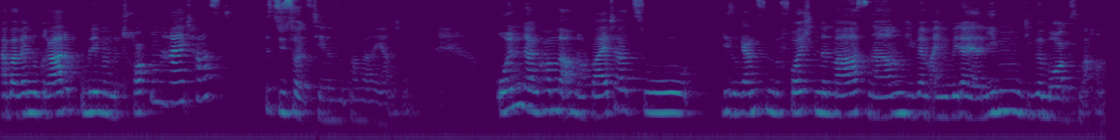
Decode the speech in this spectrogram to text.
Aber wenn du gerade Probleme mit Trockenheit hast, ist Süßholztee eine super Variante. Und dann kommen wir auch noch weiter zu diesen ganzen befeuchtenden Maßnahmen, die wir im Ayurveda ja lieben, die wir morgens machen.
